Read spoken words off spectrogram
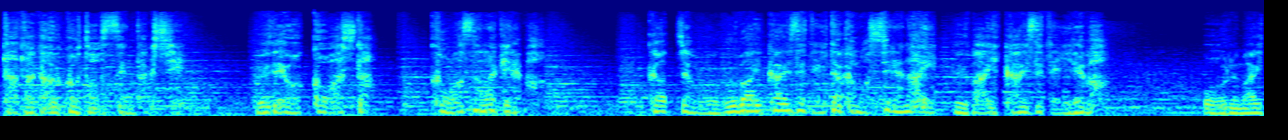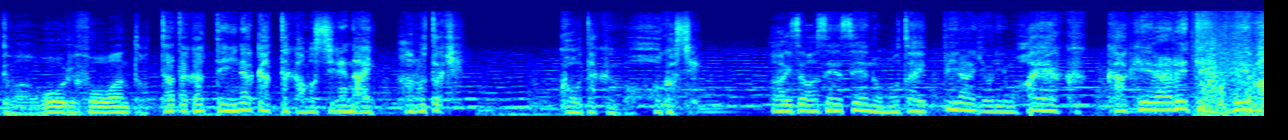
戦うことを選択し腕を壊した壊さなければガッチャンを奪い返せていたかもしれない。奪い返せていればオールマイトはオール・フォー・ワンと戦っていなかったかもしれない。あの時光太君を保護し相沢先生のもとへヴィラよりも早くかけられていれば。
